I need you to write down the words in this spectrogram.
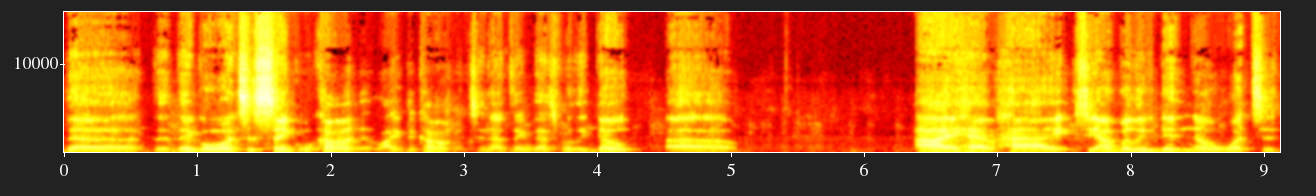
The, the they're going to sink Wakanda like the comics, and I think that's really dope. Uh, I have high. See, I really didn't know what to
